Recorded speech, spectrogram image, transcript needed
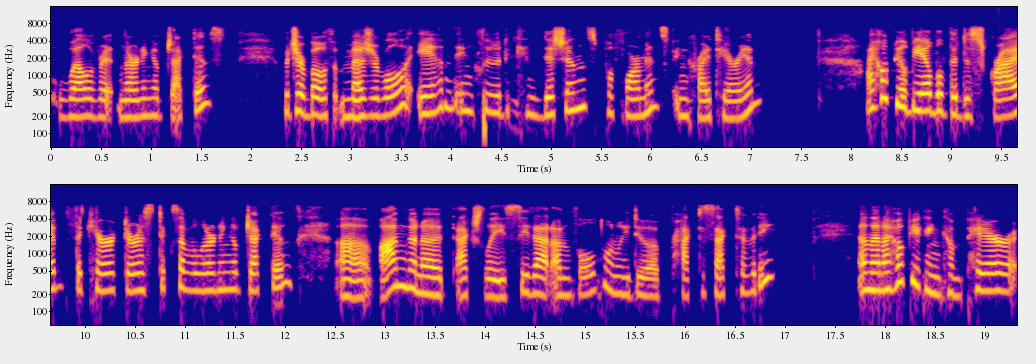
well-written learning objectives, which are both measurable and include conditions, performance, and criterion. I hope you'll be able to describe the characteristics of a learning objective. Uh, I'm going to actually see that unfold when we do a practice activity. And then I hope you can compare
